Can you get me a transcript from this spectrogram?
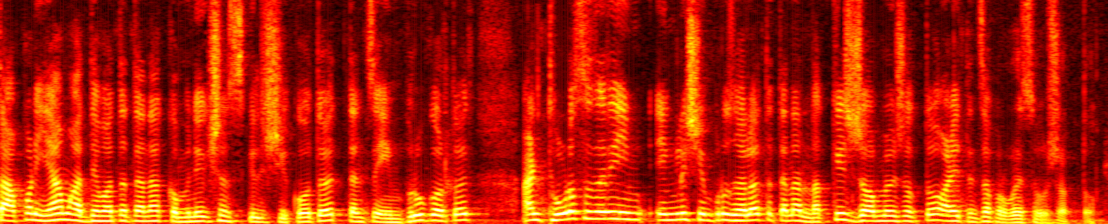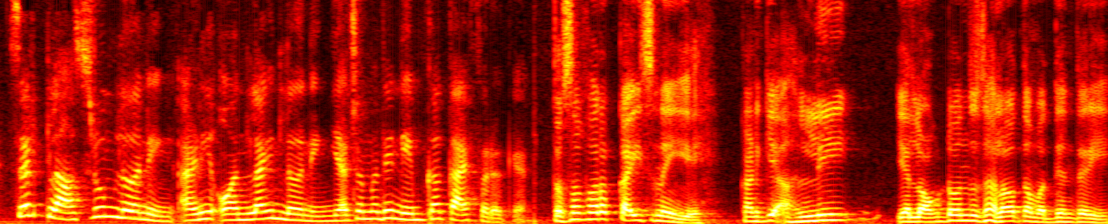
तर आपण या माध्यमातून त्यांना कम्युनिकेशन स्किल शिकवतोय त्यांचं इम्प्रूव्ह करतोय आणि थोडंसं जरी इंग्लिश इम्प्रूव्ह झालं तर त्यांना नक्कीच जॉब मिळू शकतो आणि त्यांचा प्रोग्रेस होऊ शकतो. सर क्लासरूम लर्निंग आणि ऑनलाईन लर्निंग याच्यामध्ये नेमका काय फरक आहे? तसा फरक काहीच नाही आहे कारण की हल्ली या लॉकडाऊन जो झाला होता मध्यंतरी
